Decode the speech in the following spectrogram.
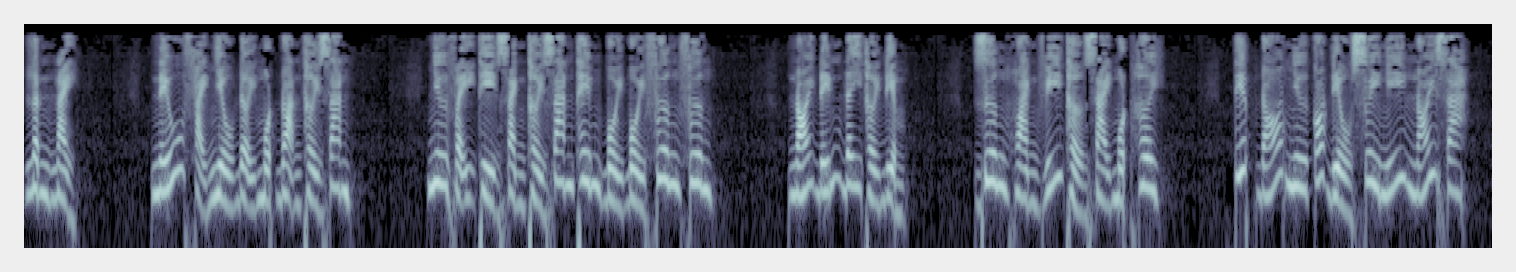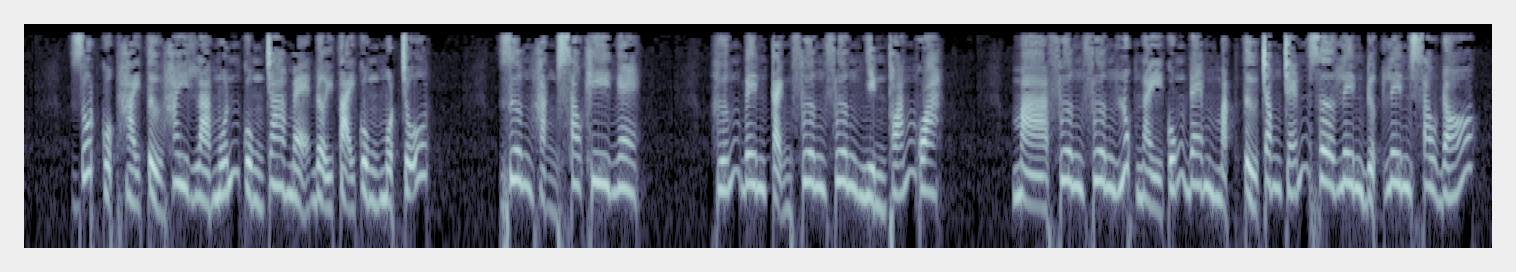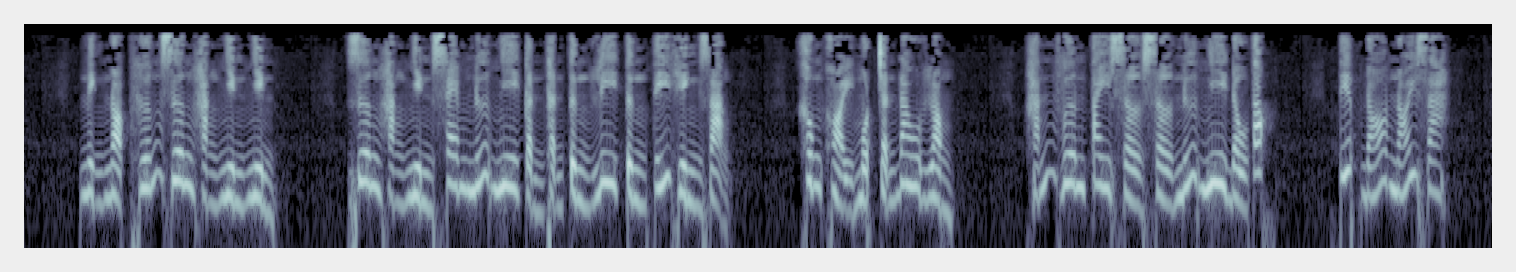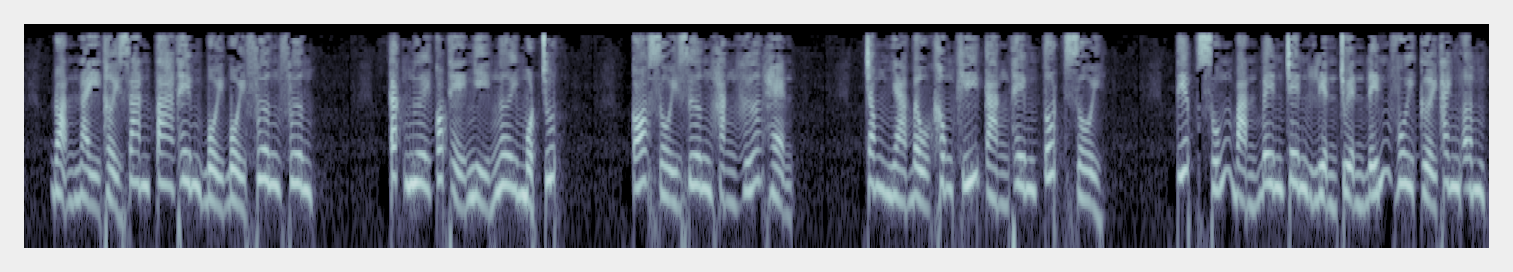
Lần này. Nếu phải nhiều đợi một đoạn thời gian. Như vậy thì dành thời gian thêm bồi bồi phương phương. Nói đến đây thời điểm Dương Hoành Vĩ thở dài một hơi. Tiếp đó như có điều suy nghĩ nói ra. Rốt cuộc hài tử hay là muốn cùng cha mẹ đợi tại cùng một chỗ. Dương Hằng sau khi nghe. hướng bên cạnh phương phương nhìn thoáng qua, mà phương phương lúc này cũng đem mặt từ trong chén dơ lên được lên sau đó, nịnh nọt hướng dương hằng nhìn nhìn, dương hằng nhìn xem nữ nhi cẩn thận từng ly từng tí hình dạng, không khỏi một trận đau lòng, hắn vươn tay sờ sờ nữ nhi đầu tóc, tiếp đó nói ra, đoạn này thời gian ta thêm bồi bồi phương phương, các ngươi có thể nghỉ ngơi một chút, có rồi dương hằng hứa hẹn, trong nhà bầu không khí càng thêm tốt rồi, tiếp xuống bàn bên trên liền truyền đến vui cười thanh âm,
